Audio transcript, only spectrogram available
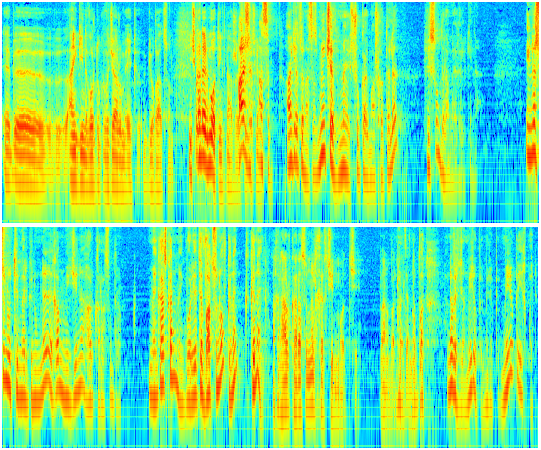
այն գինը, որ դուք վճարում եք գյուղացուն։ Ինչքան էր մոտ ինքնարժեքը։ Այժմ, ասեմ, անկեղծուն ասած, մինչև մեր շուկայում աշխատելը 50 դրամ եղել գինը։ 98-ի մեր գնումները եղավ միջինը 140 դրամ մենք հասկանում ենք, որ եթե 60-ով գնենք, կգնենք։ Ախր 140-ն էլ խղճին մոտ չի, պարոն Բակրատյան։ Նվեր ջան, մի րոպե, մի րոպե, մի րոպե եղբայր։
